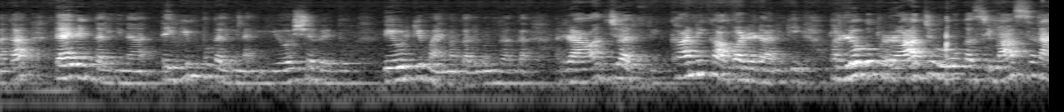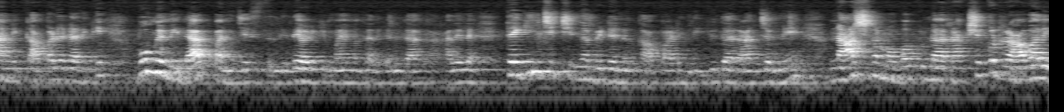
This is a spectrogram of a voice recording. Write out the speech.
గాక ధైర్యం కలిగిన తెగింపు కలిగిన ఈ యోషబెట్టు దేవుడికి మహిమ కలుగును గాక. రాజు రికాన్ని కాపాడడానికి పరలోకపు రాజు ఒక సింహాసనాన్ని కాపాడడానికి భూమి మీద పనిచేస్తుంది. దేవుడికి మహిమ కలిగిన గాక. అలా తెగించి చిన్న బిడ్డను కాపాడింది యుధ రాజ్యంని నాశనం అవ్వకుండా రక్షకుడు రావాలి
